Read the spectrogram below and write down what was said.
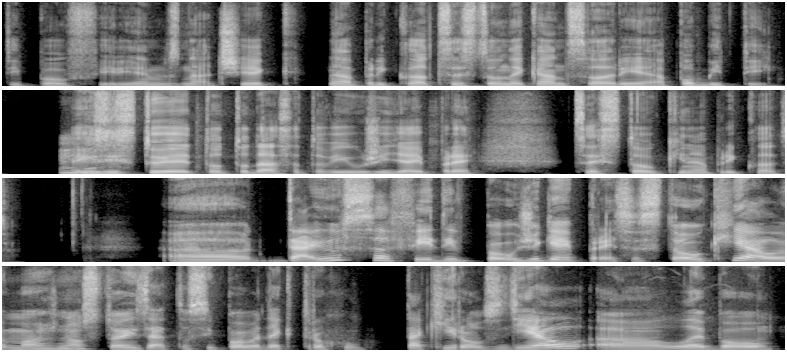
typov firiem, značiek, napríklad cestovné kancelárie a pobyty. Mhm. Existuje toto, dá sa to využiť aj pre cestovky napríklad? Uh, dajú sa feedy použiť aj pre cestovky, ale možno stojí za to si povedať trochu taký rozdiel, uh, lebo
